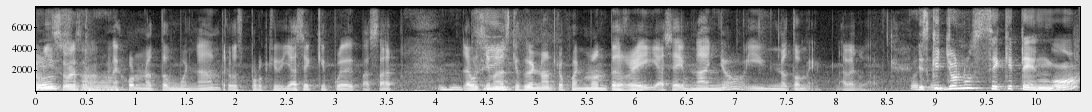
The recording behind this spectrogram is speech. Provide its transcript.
permiso, esa- mejor no tomo en antros porque ya sé que puede pasar. La última Sí. vez que fui a un antro fue en Monterrey hace un año y no tomé, la verdad. Pues es sí. que yo no sé qué tengo.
